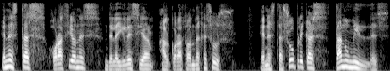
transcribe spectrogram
En estas oraciones de la Iglesia al corazón de Jesús, en estas súplicas tan humildes,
